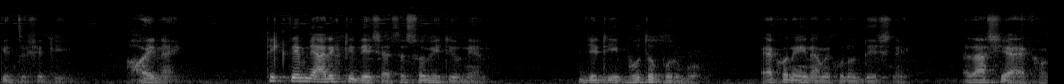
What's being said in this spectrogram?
কিন্তু সেটি হয় নাই। ঠিক তেমনি আরেকটি দেশ আছে, সোভিয়েত ইউনিয়ন, যেটি ভূতপূর্ব। এখন এই নামে কোনো দেশ নেই। রাশিয়া এখন।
